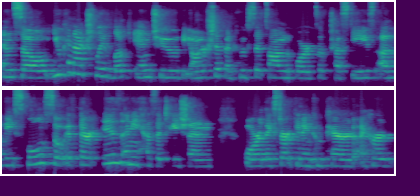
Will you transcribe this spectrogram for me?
And so you can actually look into the ownership and who sits on the boards of trustees of these schools. So if there is any hesitation or they start getting compared, I heard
